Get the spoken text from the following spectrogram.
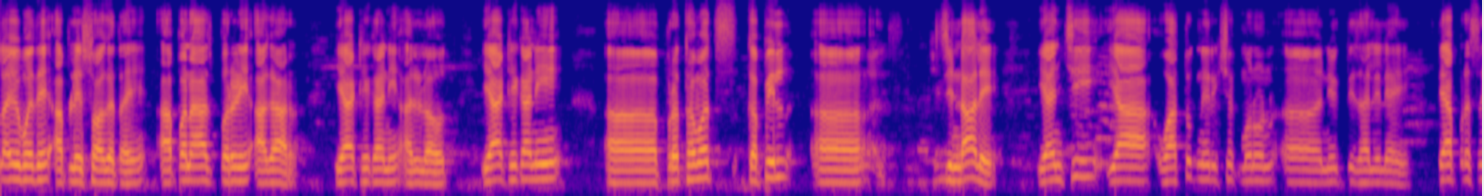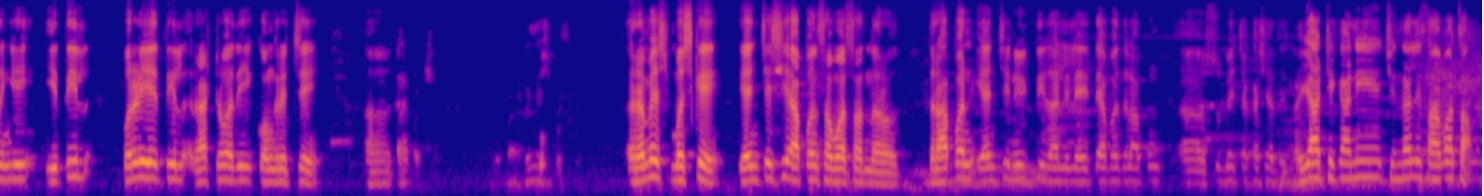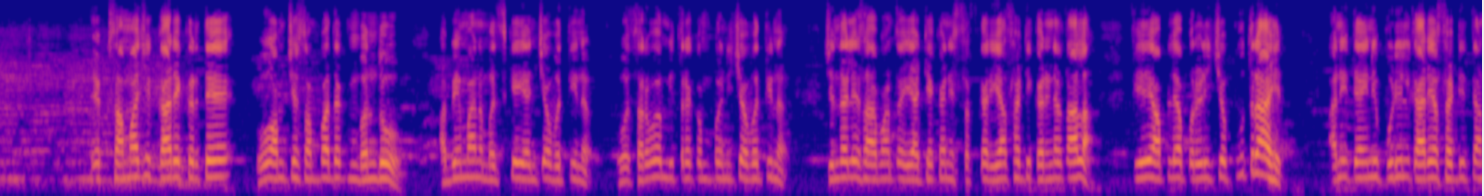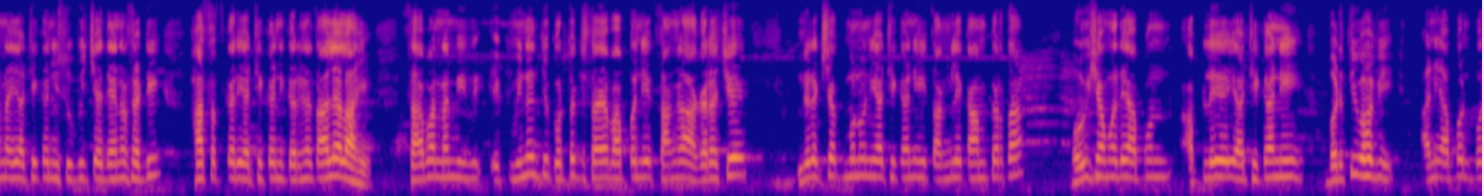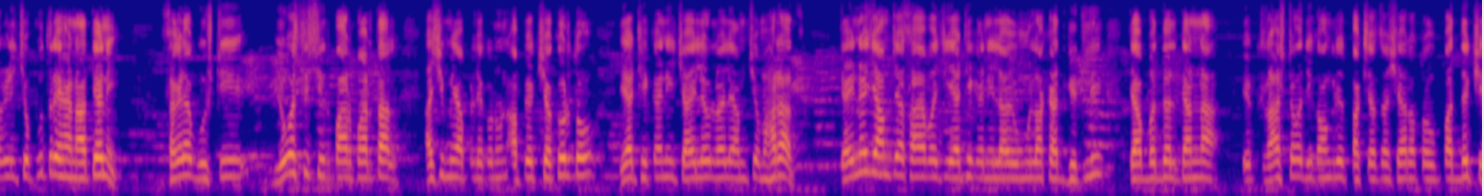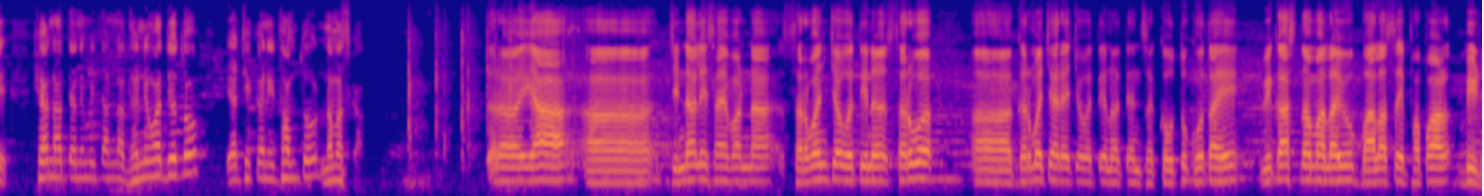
लाईव्हमध्ये आपले स्वागत आहे. आपण आज परळी आगार या ठिकाणी आलेलो आहोत. या ठिकाणी प्रथमच कपिल चिंडाले यांची या वाहतूक निरीक्षक म्हणून नियुक्ती झालेली आहे. त्या प्रसंगी येथील परळी येथील राष्ट्रवादी काँग्रेसचे रमेश मस्के यांच्याशी आपण संवाद साधणार आहोत. तर आपण यांची नियुक्ती झालेली आहे. त्याबद्दल आपण शुभेच्छा कशा देतो? या ठिकाणी चिंदाले साहेबाचा एक सामाजिक कार्यकर्ते व आमचे संपादक बंधू अभिमान मस्के यांच्या वतीनं व सर्व मित्र कंपनीच्या वतीनं चिंदाले साहेबांचा या ठिकाणी सत्कार यासाठी करण्यात आला. ते आपल्या परळीचे पुत्र आहेत आणि त्यांनी पुढील कार्यासाठी त्यांना या ठिकाणी शुभेच्छा देण्यासाठी हा सत्कार या ठिकाणी करण्यात आलेला आहे. साहेबांना मी वि- एक विनंती करतो की साहेब आपण एक चांगल्या आगाराचे निरीक्षक म्हणून या ठिकाणी चांगले काम करता. भविष्यामध्ये आपण आपले या ठिकाणी बढती व्हावी आणि आपण परळीचे पुत्र ह्या नात्याने सगळ्या गोष्टी व्यवस्थितशीर पार पाडताल अशी मी आपल्याकडून अपेक्षा करतो. या ठिकाणी चायलेवलाले आमचे महाराज. त्याने जी आमच्या साहेबाची या ठिकाणी लाईव्ह मुलाखत घेतली. त्याबद्दल त्यांना एक राष्ट्रवादी काँग्रेस पक्षाचा शहराचा उपाध्यक्ष ह्या नात्याने मी त्यांना धन्यवाद देतो. या ठिकाणी थांबतो. नमस्कार. तर या चिंडाले साहेबांना सर्वांच्या वतीनं सर्व कर्मचाऱ्याच्या वतीनं त्यांचं कौतुक होत आहे. विकासनामा लाईव्ह बालासाहेब फपाळ बीड.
